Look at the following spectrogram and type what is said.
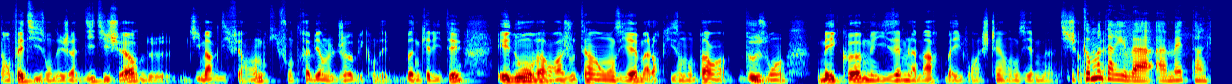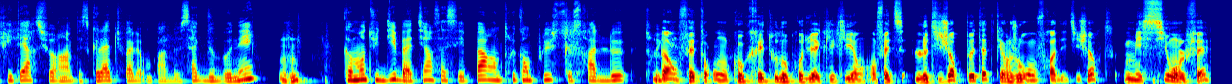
En fait, ils ont déjà 10 t-shirts de 10 marques différentes qui font très bien le job et qui ont des bonnes qualités. Et nous, on va en rajouter un 11e alors qu'ils n'en ont pas besoin. Mais comme ils aiment la marque, bah, ils vont acheter un 11e t-shirt. Comment tu arrives à, mettre un critère sur un? Parce que là, tu vois, on parle de sac de bonnet. Mmh Comment tu te dis, bah tiens, ça c'est pas un truc en plus, ce sera le truc? Bah, En fait, on co-crée tous nos produits avec les clients. En fait, le t-shirt, peut-être qu'un jour on fera des t-shirts, mais si on le fait,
